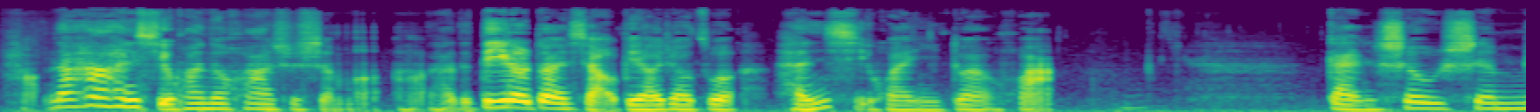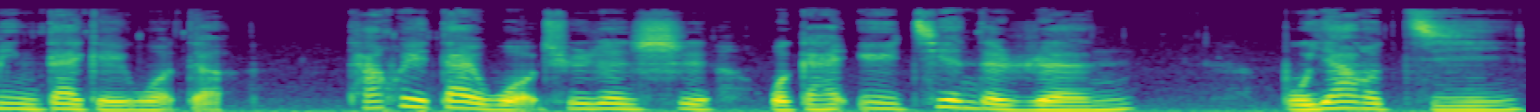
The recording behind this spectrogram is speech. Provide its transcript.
好，那他很喜欢的话是什么？好，他的第二段小标叫做很喜欢一段话。感受生命带给我的，他会带我去认识我该遇见的人。不要急，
